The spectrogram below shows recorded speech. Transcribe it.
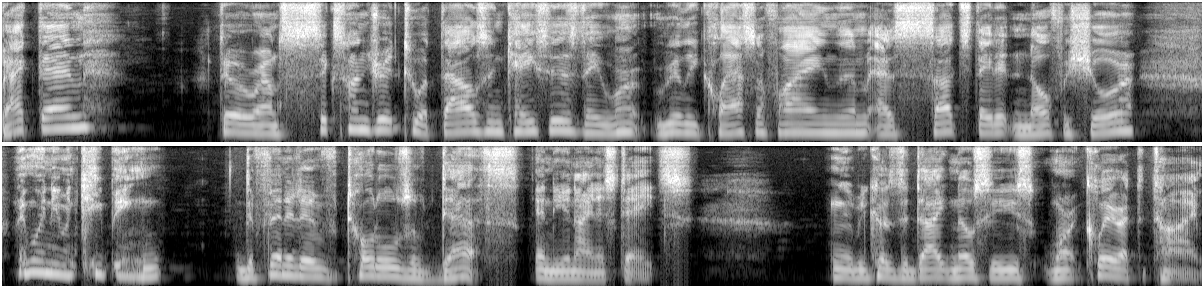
Back then, there were around 600 to 1,000 cases. They weren't really classifying them as such. They didn't know for sure. They weren't even keeping definitive totals of deaths in the United States because the diagnoses weren't clear at the time.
